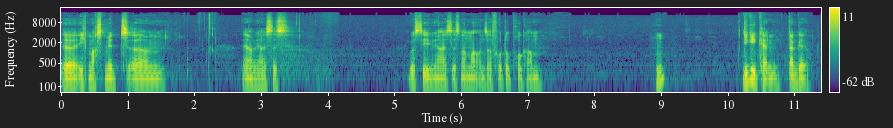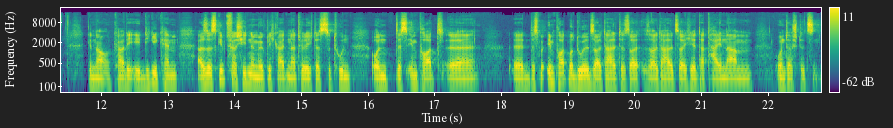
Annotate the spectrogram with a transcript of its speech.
Äh, ich mache es mit, ähm, ja, wie heißt es? Gusti, wie heißt es nochmal, unser Fotoprogramm? Hm? Digicam, danke. Genau, KDE Digicam. Also es gibt verschiedene Möglichkeiten natürlich, das zu tun. Und das Import, äh, äh das Importmodul sollte halt, sollte halt solche Dateinamen unterstützen.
